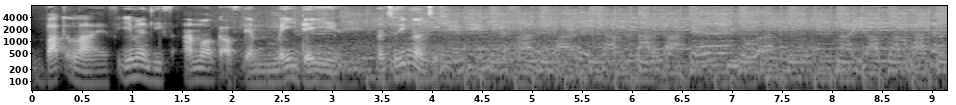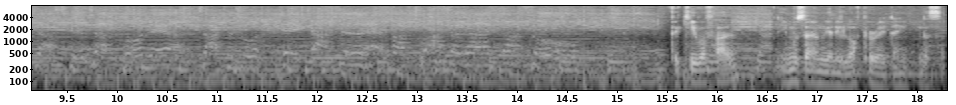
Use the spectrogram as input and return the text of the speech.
But Alive. Jemand lief Amok auf der Mayday 1997. Fiktiver Fall. Ich muss da irgendwie an die Love Parade denken. Das, äh,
